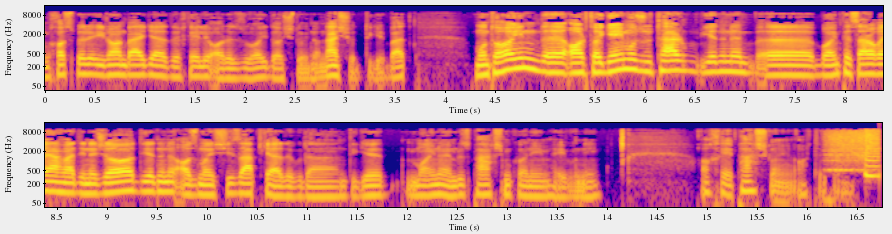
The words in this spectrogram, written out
می‌خواست بره ایران برگرده. خیلی آرزوهایی داشت و اینا. نشد دیگه. بعد منتها این آرتا گیم زودتر یه دونه با این پسر آقای احمدی نژاد یه دونه آزمایشی ضبط کرده بودن. دیگه ما اینو امروز پخش می‌کنیم حیوانی آخه پخش کنین آرتا گیم.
